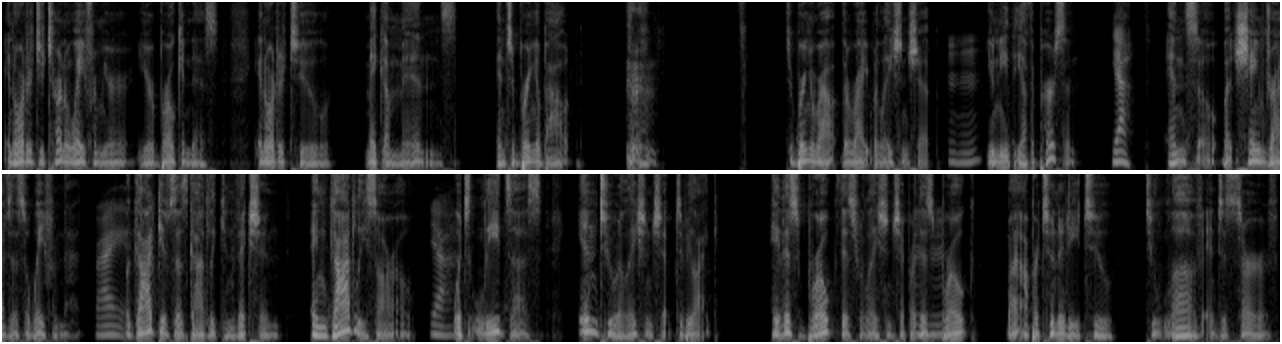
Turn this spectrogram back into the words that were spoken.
in order to turn away from your your brokenness in order to make amends and to bring about to bring about the right relationship Mm-hmm. you need the other person Yeah. and so but shame drives us away from that Right. but god gives us godly conviction and godly sorrow yeah. which leads us into relationship to be like hey this broke this relationship or this Mhm. broke my opportunity to to love and to serve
